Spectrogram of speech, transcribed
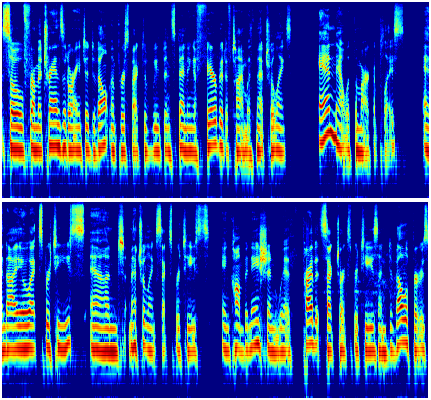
So, from a transit oriented development perspective, we've been spending a fair bit of time with Metrolinx and now with the marketplace and IO expertise and Metrolinx expertise in combination with private sector expertise and developers.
